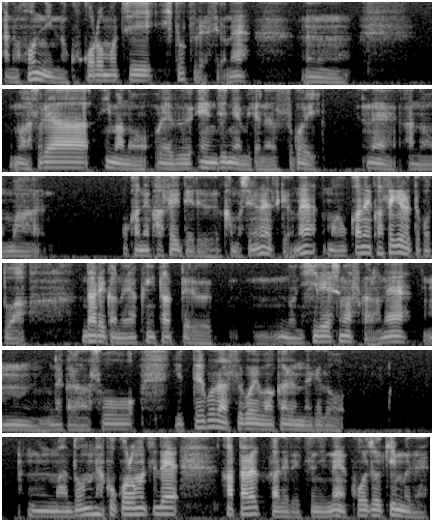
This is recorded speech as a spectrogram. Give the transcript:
あの本人の心持ち一つですよね。うん、まあそりゃ今のウェブエンジニアみたいなすごいねあのまあお金稼いでるかもしれないですけどね、まあ、お金稼げるってことは誰かの役に立ってるのに比例しますからね、うん、だからそう言ってることはすごいわかるんだけど、うんまあ、どんな心持ちで働くかで別にね工場勤務で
